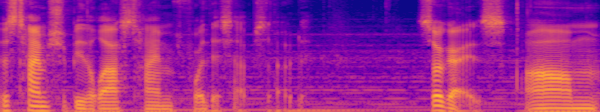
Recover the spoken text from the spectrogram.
This time should be the last time for this episode. So guys, um,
